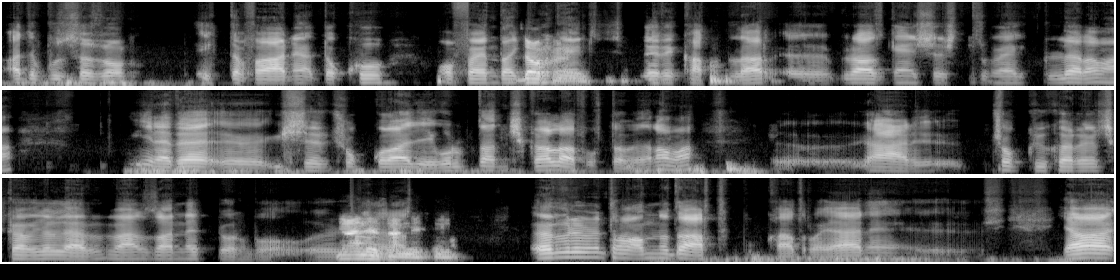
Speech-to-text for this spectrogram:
hadi bu sezon ilk defa hani Doku Ofenda gibi Doku. gençleri kattılar. E, biraz gençleştirmeye gittiler ama yine de e, işleri çok kolay değil. Gruptan çıkarlar muhtemelen ama e, yani çok yukarıya çıkabilirler mi? Ben zannetmiyorum bu. Ben de zannetmiyorum. Ömrünü tamamladı artık bu kadro. Yani ya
